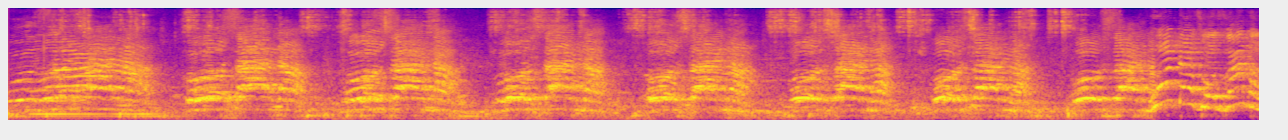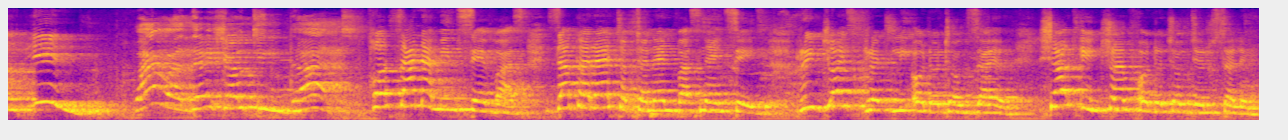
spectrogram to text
Hosanna, Hosanna, Hosanna, Hosanna, Hosanna, Hosanna, Hosanna, Hosanna. What does Hosanna mean? Why were they shouting that? Hosanna means save us. Zechariah chapter 9 verse 9 says, Rejoice greatly, O daughter of Zion. Triumph, O daughter of Jerusalem.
